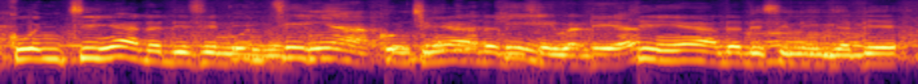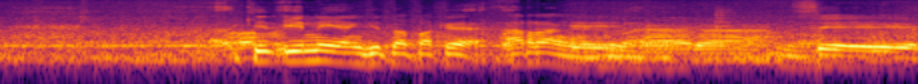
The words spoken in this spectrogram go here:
kuncinya ada di sini. kuncinya, kuncinya Kuncinya ada di sini. berarti ya. Key-nya ada di sini. Jadi ki- ini yang kita pakai arang. Sekarang, sip.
